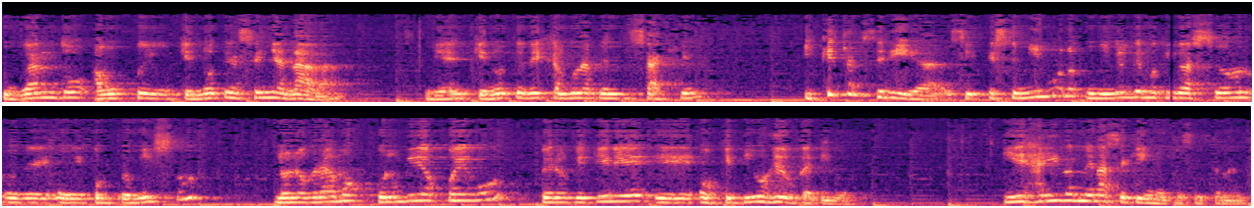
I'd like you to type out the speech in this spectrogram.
jugando a un juego que no te enseña nada, ¿bien? que no te deja algún aprendizaje, ¿Y qué tal sería si ese mismo nivel de motivación o de, compromiso lo logramos con un videojuego, pero que tiene eh, objetivos educativos? Y es ahí donde nace Kino precisamente.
